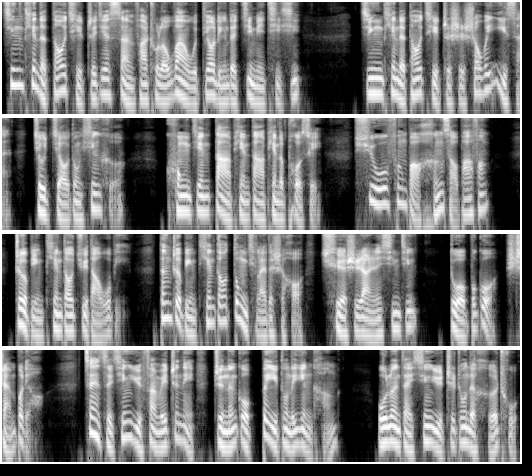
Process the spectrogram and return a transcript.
惊天的刀气直接散发出了万物凋零的寂灭气息，惊天的刀气只是稍微一散，就搅动星河，空间大片大片的破碎，虚无风暴横扫八方。这柄天刀巨大无比，当这柄天刀动起来的时候，确实让人心惊，躲不过，闪不了，在此星域范围之内，只能够被动的硬扛。无论在星域之中的何处，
